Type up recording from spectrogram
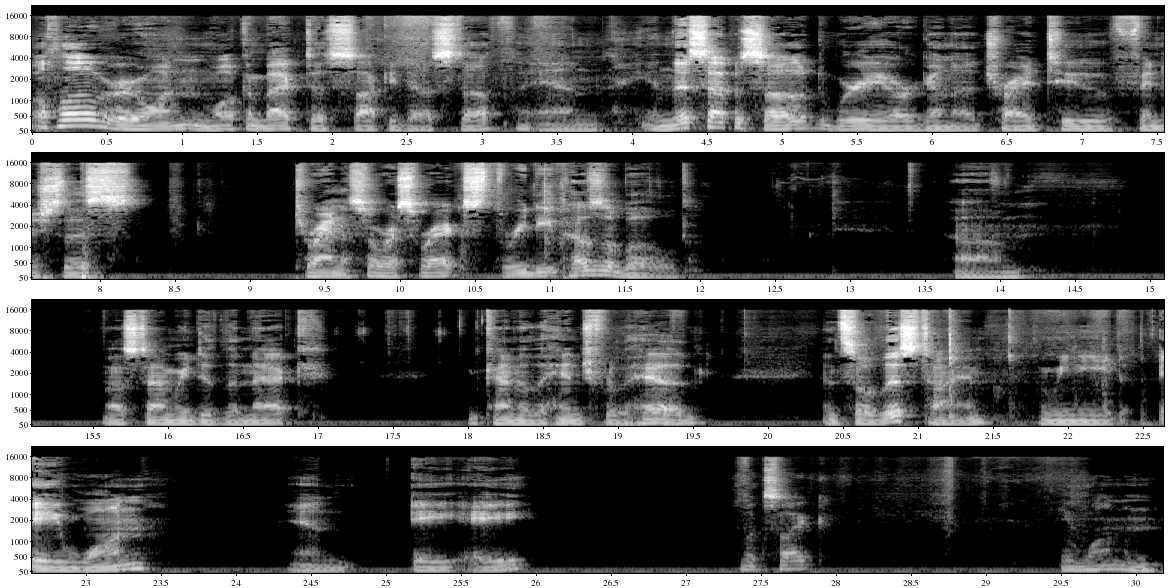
Well, hello everyone, and welcome back to Sockey Does Stuff. And in this episode, we are gonna try to finish this Tyrannosaurus Rex 3D puzzle build. Um, last time we did the neck and kind of the hinge for the head, and so this time we need A1 and AA. Looks like. A1 and,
